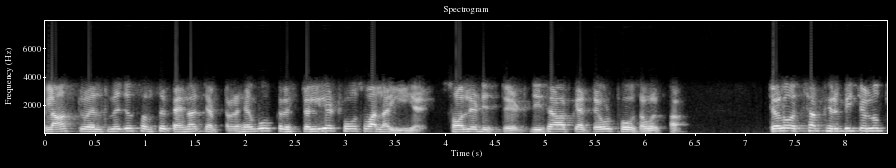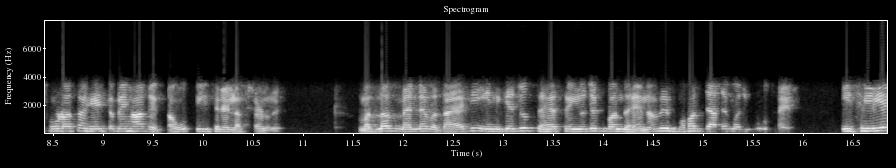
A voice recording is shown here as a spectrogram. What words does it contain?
क्लास ट्वेल्थ में जो सबसे पहला चैप्टर है, वो क्रिस्टलीय ठोस वाला ही है सॉलिड स्टेट जिसे आप कहते हो ठोस अवस्था। चलो अच्छा फिर भी चलो, थोड़ा सा हिंट में यहाँ देता हूँ तीसरे लक्षण में। मतलब मैंने बताया कि इनके जो सह संयोजक बंध है ना, वे बहुत ज़्यादा मज़बूत हैं। इसलिए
